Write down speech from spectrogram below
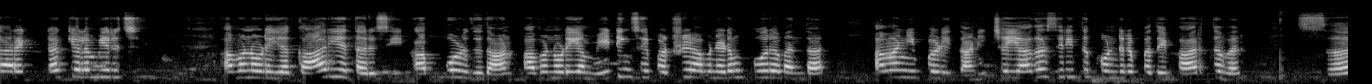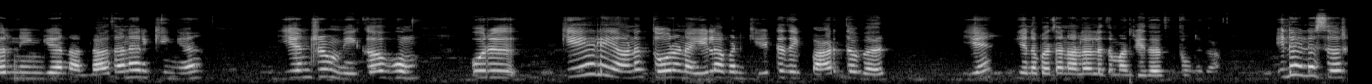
கரெக்டா கிளம்பிருச்சு. அவனுடைய காரிய தரிசி அப்பொழுதுதான் அவனுடைய மீட்டிங்ஸை பற்றி அவனிடம் கூற வந்தார். அவன் இப்படி தனிச்சையாக சிரித்து கொண்டிருப்பதை பார்த்தவர் சார் நீங்க நல்லா தானே இருக்கீங்க? என்று மிகவும் ஒரு கேலியான தோரணையில் அவன் கேட்டதை பார்த்தவர் ஏன்? என்னை பார்த்தா நல்லா இல்லாத மாதிரி ஏதாவது தோணுதா? இல்லை இல்லை சார்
